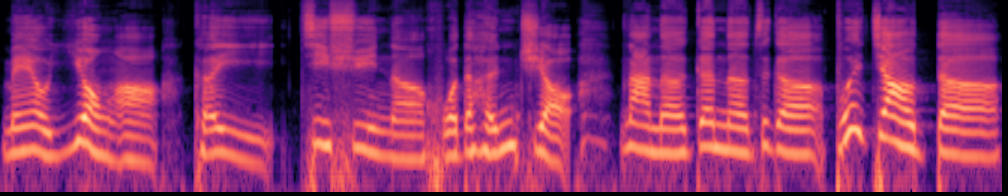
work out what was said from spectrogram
没有用啊，可以。继续呢，活得很久。那呢，跟呢这个不会叫的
